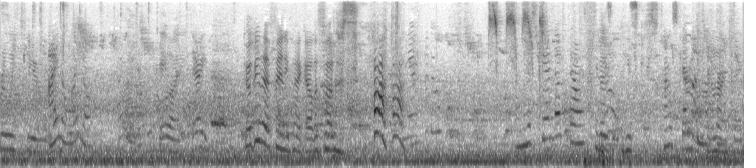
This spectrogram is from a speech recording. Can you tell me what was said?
really cute. I know, I know. Good. There you go. Go get that fanny pack out of the photos. I'm gonna stand up now. He does, he's, he's kind of scared of the camera, I think.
